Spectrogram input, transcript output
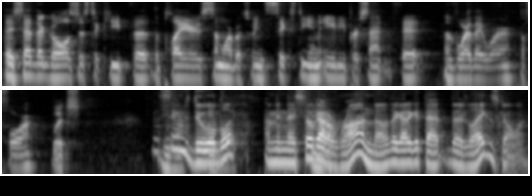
they said their goal is just to keep the, the players somewhere between 60 and 80% fit of where they were before, which It seems know, seems doable. like- I mean, they still Yeah. got to run though. They got to get that their legs going.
